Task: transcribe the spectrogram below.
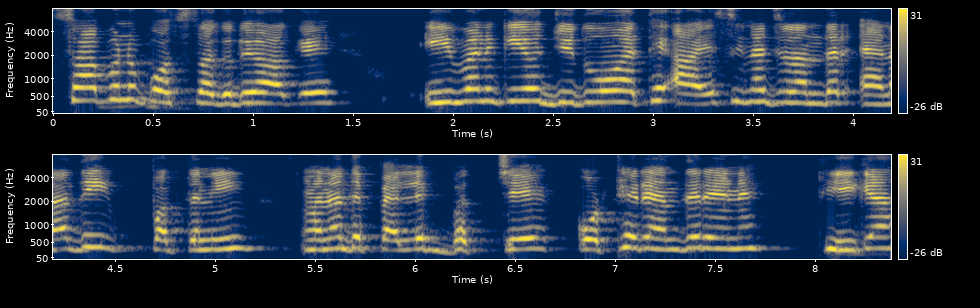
ਸਭ ਨੂੰ ਪੁੱਛ ਸਕਦੇ ਹੋ ਆ ਕੇ ਈਵਨ ਕਿ ਉਹ ਜਦੋਂ ਇੱਥੇ ਆਏ ਸੀ ਨਾ ਜਲੰਧਰ ਇਹਨਾਂ ਦੀ ਪਤਨੀ ਇਹਨਾਂ ਦੇ ਪਹਿਲੇ ਬੱਚੇ ਕੋਠੇ ਰਹਿੰਦੇ ਰਹੇ ਨੇ ਠੀਕ ਹੈ?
